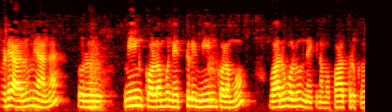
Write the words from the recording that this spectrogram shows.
நம்மளுடைய அருமையான ஒரு மீன் குழம்பு நெத்திலி மீன் குழம்பும் வறுவலும் இன்னைக்கு நம்ம பார்த்துருக்கோங்க.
